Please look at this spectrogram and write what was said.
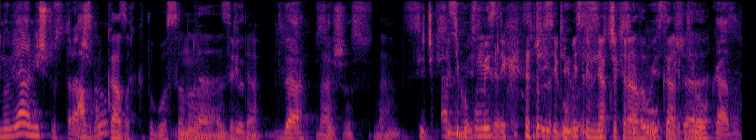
но няма нищо страшно. Аз го казах като гласа на да, зрителя. Да, да, всъщност. Да. Всички аз си го помислих. Всички си го мислим, някой трябва да го каже. Да. го каза.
